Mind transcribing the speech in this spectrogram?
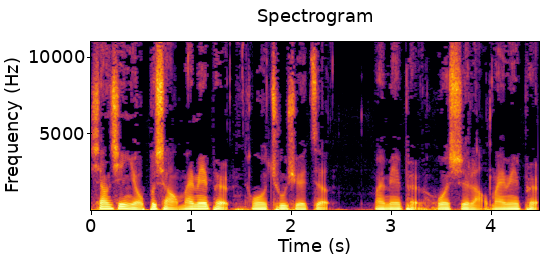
相信有不少 MyMapper 或初学者，MyMapper 或是老 MyMapper，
